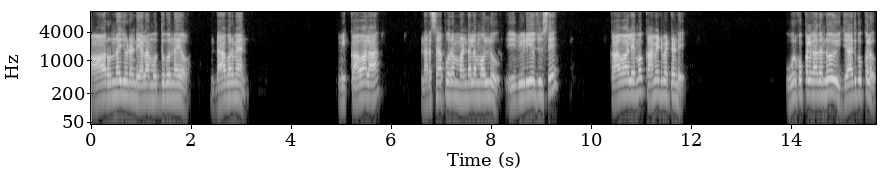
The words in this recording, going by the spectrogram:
ఆరు ఉన్నాయి చూడండి ఎలా ముద్దుగా ఉన్నాయో. డాబర్ మ్యాన్ మీకు కావాలా? నరసాపురం మండలం వాళ్ళు ఈ వీడియో చూస్తే కావాలేమో కామెంట్ పెట్టండి. ఊరు కుక్కలు కాదండు జాతి కుక్కలు.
